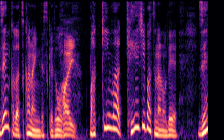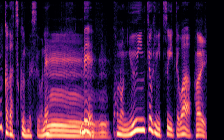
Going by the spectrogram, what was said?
前科がつかないんですけど、はい、罰金は刑事罰なので、前科がつくんですよね。で、この入院拒否については、はい、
